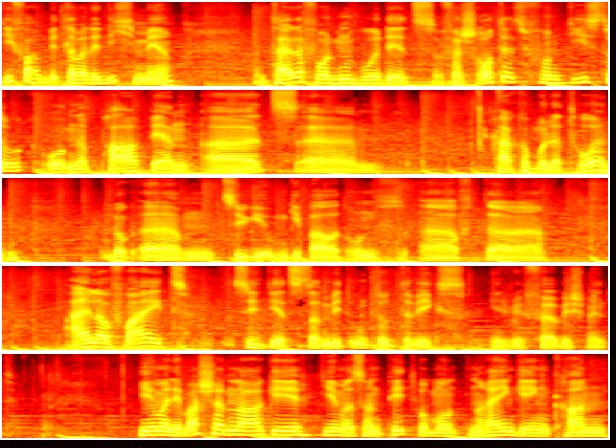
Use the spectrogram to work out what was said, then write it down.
die fahren mittlerweile nicht mehr. Ein Teil davon wurde jetzt verschrottet vom D-Stock und ein paar werden als ähm, Akkumulatoren ähm, umgebaut und äh, auf der Isle of Wight sind jetzt dann mit unterwegs in Refurbishment. Hier haben wir eine Waschanlage, hier wir so ein Pit, wo man unten reingehen kann.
